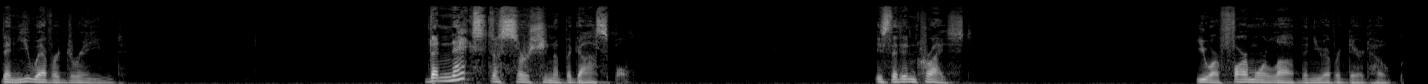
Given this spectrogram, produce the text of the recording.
than you ever dreamed. The next assertion of the gospel is that in Christ, you are far more loved than you ever dared hope.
